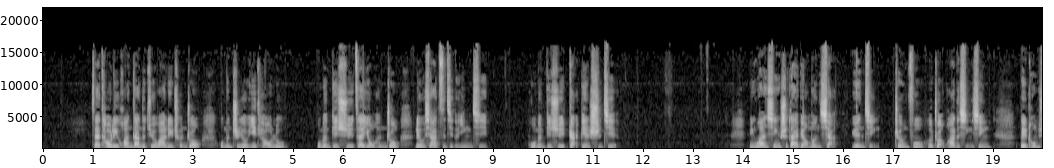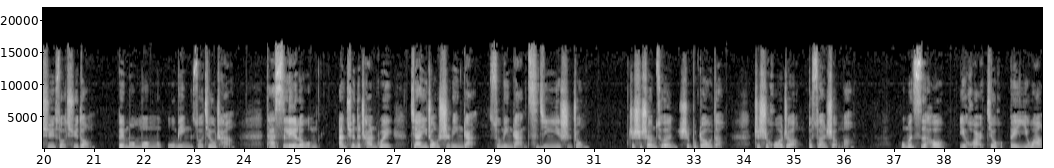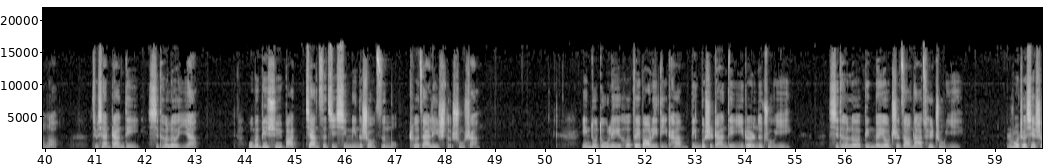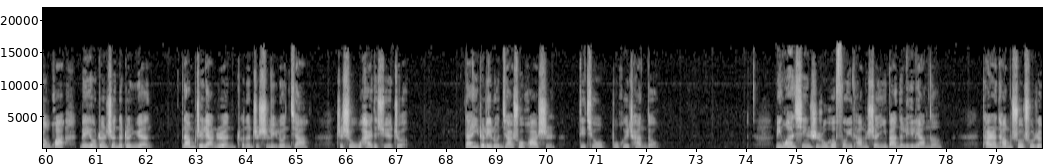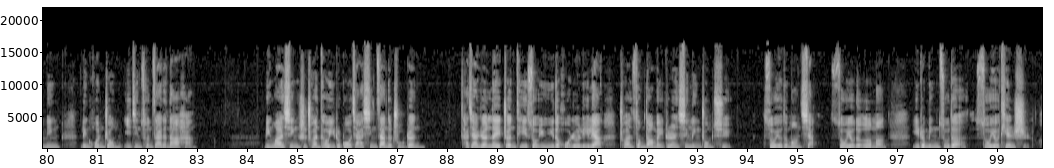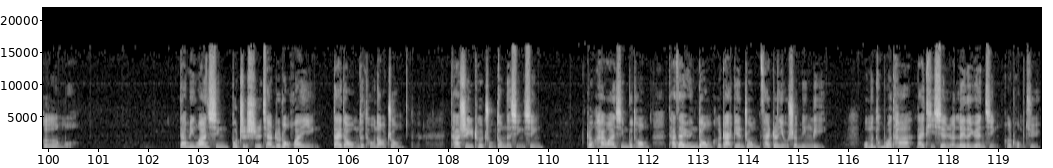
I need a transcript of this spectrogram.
在逃离荒诞的绝望旅程中，我们只有一条路：我们必须在永恒中留下自己的印记。我们必须改变世界。冥王星是代表梦想、愿景、征服和转化的行星，被空虚所驱动，被默默无名所纠缠。它撕裂了我们。安全的常规将一种使命感、宿命感刺进意识中。只是生存是不够的，只是活着不算什么。我们死后一会儿就被遗忘了，就像甘地、希特勒一样。我们必须把将自己姓名的首字母刻在历史的树上。印度独立和非暴力抵抗并不是甘地一个人的主意。希特勒并没有制造纳粹主义。如果这些神话没有更深的根源，那么这两个人可能只是理论家，只是无害的学者。当一个理论家说话时，地球不会颤抖。冥王星是如何赋予他们神一般的力量呢？它让他们说出人民灵魂中已经存在的呐喊。冥王星是穿透一个国家心脏的主根，它将人类整体所孕育的火热力量传送到每个人心灵中去。所有的梦想，所有的噩梦，一个民族的所有天使和恶魔。但冥王星不只是将这种幻影带到我们的头脑中，它是一颗主动的行星。跟海王星不同，它在运动和改变中才更有生命力。我们通过它来体现人类的愿景和恐惧，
